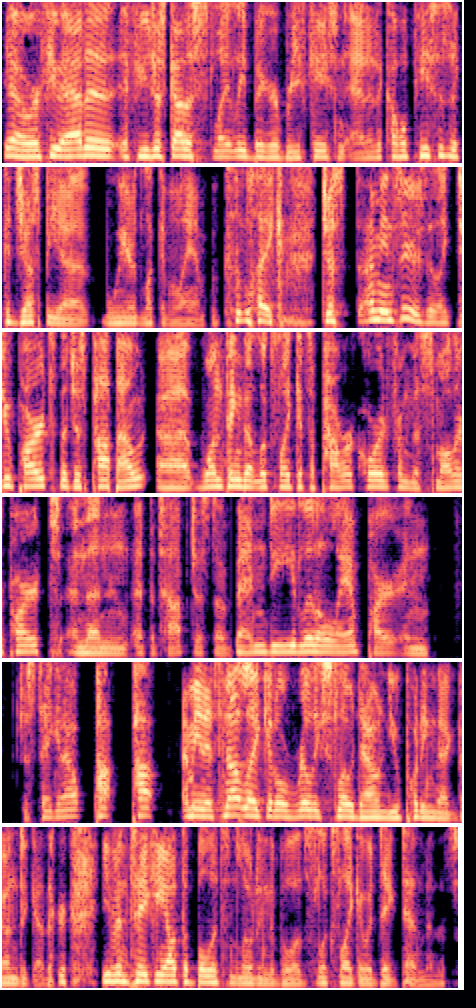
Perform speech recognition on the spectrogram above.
Yeah, or if you added, if you just got a slightly bigger briefcase and added a couple pieces, it could just be a weird looking lamp. like, just, I mean, seriously, like two parts that just pop out. Uh, one thing that looks like it's a power cord from the smaller part, and then at the top, just a bendy little lamp part, and just take it out, pop, pop, I mean, it's not like it'll really slow down you putting that gun together. Even taking out the bullets and loading the bullets looks like it would take 10 minutes.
